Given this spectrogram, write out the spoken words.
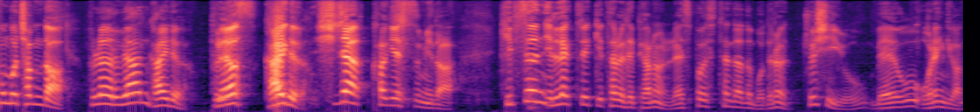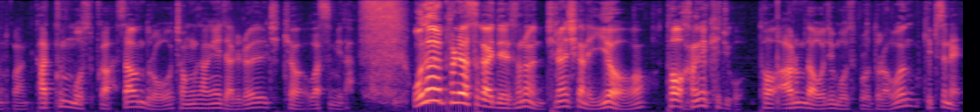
공부 첨다 플레이어를 위한 가이드 Players Guide 시작하겠습니다. 깁슨 일렉트릭 기타를 대표하는 레스폴 Standard 모델은 출시 이후 매우 오랜 기간 동안 같은 모습과 사운드로 정상의 자리를 지켜왔습니다. 오늘 Players Guide에서는 지난 시간에 이어 더 강력해지고 더 아름다워진 모습으로 돌아온 깁슨의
